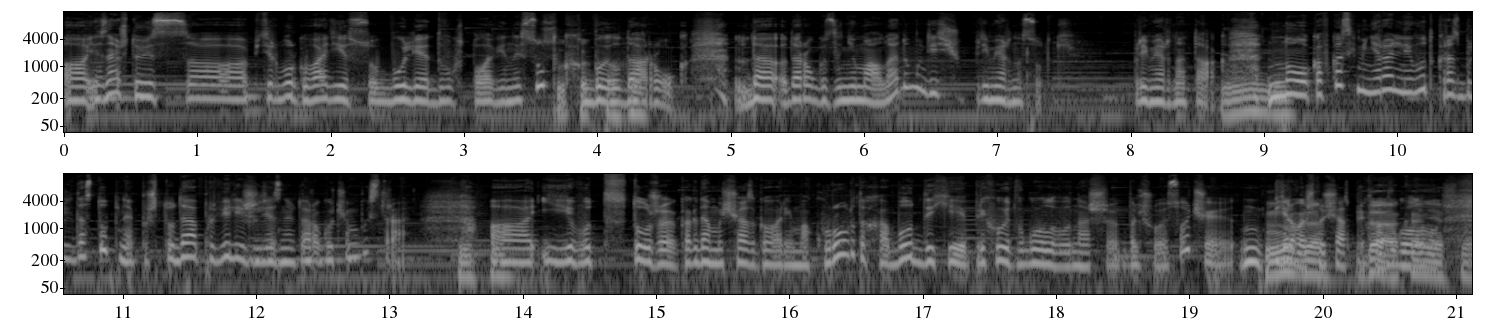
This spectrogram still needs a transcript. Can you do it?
А, я знаю, что из а, Петербурга в Одессу более двух с половиной суток, суток был ага. дорог. Дорога занимала, но я думаю, здесь еще примерно сутки примерно так. Mm-hmm. Но кавказские минеральные воды как раз были доступны, потому что туда провели железную дорогу очень быстро. Mm-hmm. А, и вот тоже, когда мы сейчас говорим о курортах, об отдыхе, приходит в голову наше большое Сочи. Ну, ну первое, да. что сейчас приходит да, в голову. Конечно.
